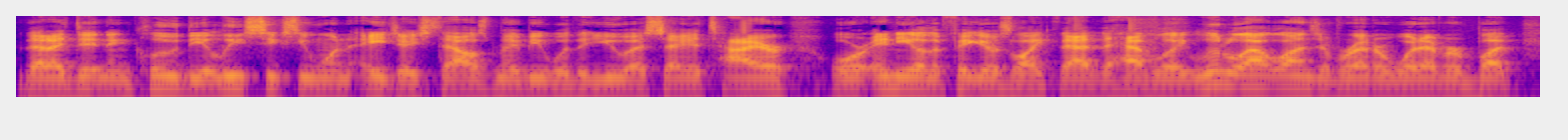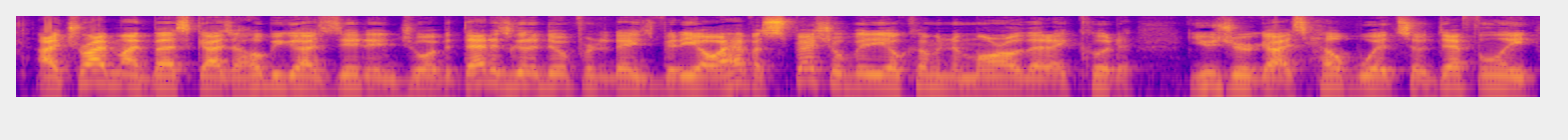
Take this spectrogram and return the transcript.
that I didn't include. The Elite 61 AJ Styles maybe with a USA attire or any other figures like that that have like little outlines of red or whatever. But I tried my best, guys. I hope you guys did enjoy. But that is going to do it for today's video. I have a special video coming tomorrow that I could use your guys' help with. So definitely,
